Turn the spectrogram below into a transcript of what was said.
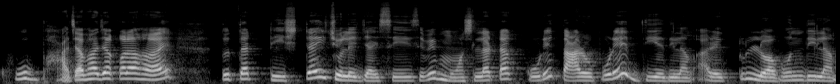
খুব ভাজা ভাজা করা হয়, তো তার টেস্টটাই চলে যায়। সেই হিসেবে মশলাটা করে তার ওপরে দিয়ে দিলাম আর একটু লবণ দিলাম।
